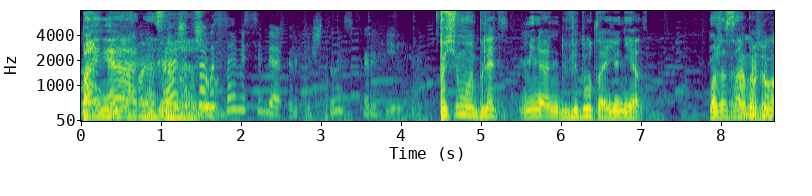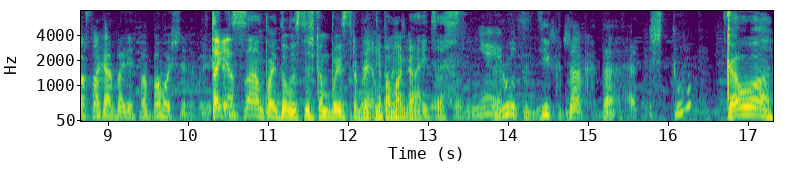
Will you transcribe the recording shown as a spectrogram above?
Понятно, Кажется, вы сами себя только что оскорбили. Почему, блядь, меня ведут, а ее нет? Может, сам Потому что у пойду? вас нога болит, вам помочь надо. Вы Так я сам пойду, вы слишком быстро, блядь, мне помогаете. Мне это Рут, Дик, Дак, да. Что? Кого?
